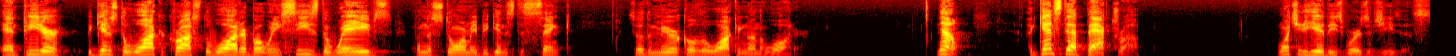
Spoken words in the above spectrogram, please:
And Peter begins to walk across the water, but when he sees the waves from the storm, he begins to sink. So the miracle of the walking on the water. Now, against that backdrop, I want you to hear these words of Jesus.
